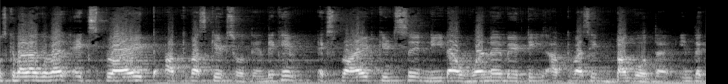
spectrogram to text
उसके बाद आपके पास एक्सप्लॉयट आपके पास किट्स होते हैं। देखें exploit kits need a vulnerability आपके पास एक बग होता है in the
